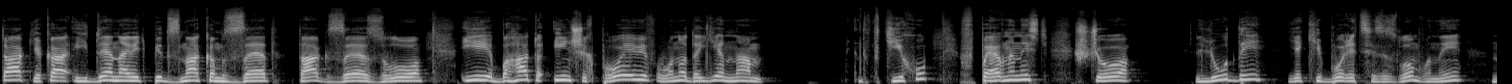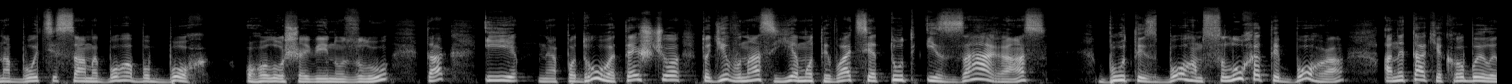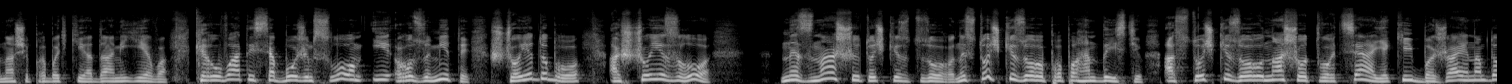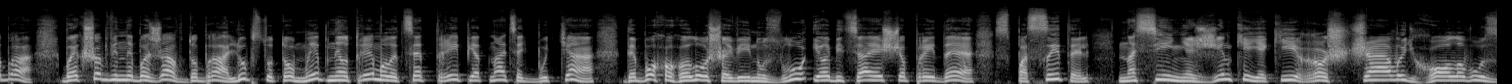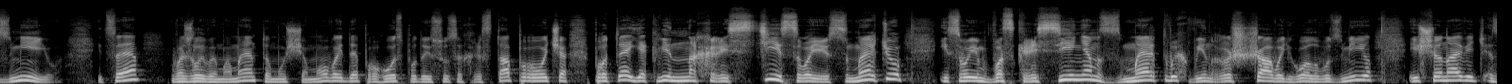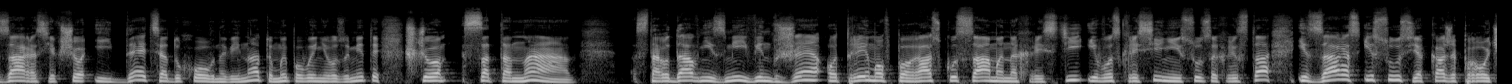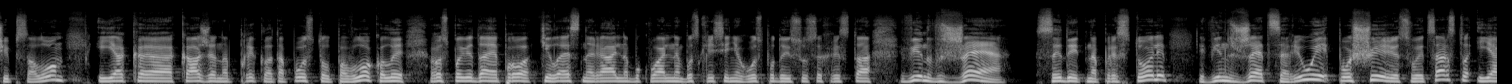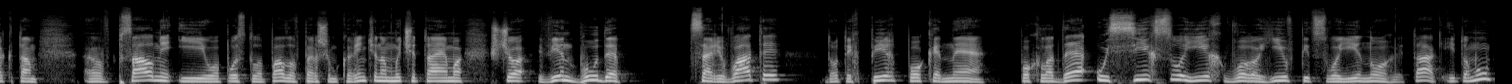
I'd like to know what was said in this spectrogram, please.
так, яка йде навіть під знаком Z, так, З, зло, і багато інших проявів, воно дає нам втіху, впевненість, що люди, які борються зі злом, вони на боці саме Бога, бо Бог оголошує війну злу. так? І е, по-друге, те, що тоді в нас є мотивація тут і зараз. Бути з Богом, слухати Бога, а не так, як робили наші прабатьки Адам і Єва, керуватися Божим Словом і розуміти, що є добро, а що є зло не з нашої точки зору, не з точки зору пропагандистів, а з точки зору нашого творця, який бажає нам добра. Бо якщо б він не бажав добра любству, то ми б не отримали це 3.15 буття, де Бог оголошує війну злу і обіцяє, що прийде Спаситель насіння жінки, який розчавить голову змію. І це важливий момент, тому що мова йде про Господа Ісуса Христа, пророча, про те, як Він на Христі своєю смертю і своїм воскресінням з мертвих Він розчавить голову Змію. І що навіть зараз, якщо і йде ця духовна війна, то ми повинні розуміти, що сатана стародавній Змій він вже отримав поразку саме на Христі і Воскресінні Ісуса Христа. І зараз Ісус, як каже пророчий Псалом, і як е, каже, наприклад, апостол Павло, коли розповідає про тілесне, реальне, буквальне Воскресіння Господа Ісуса Христа, Він вже. Сидить на престолі, він вже царює, поширює своє царство, і як там е, в Псалмі і у апостола Павла в першому Коринтянам ми читаємо, що він буде царювати до тих пір, поки не покладе усіх своїх ворогів під свої ноги. Так, і тому.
